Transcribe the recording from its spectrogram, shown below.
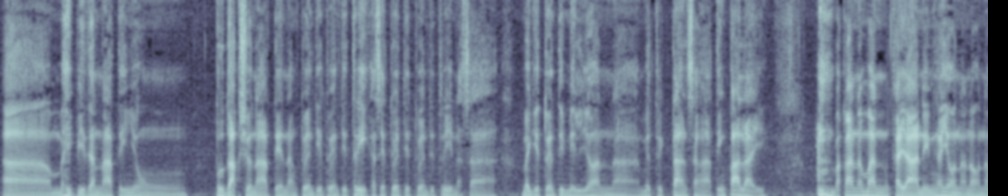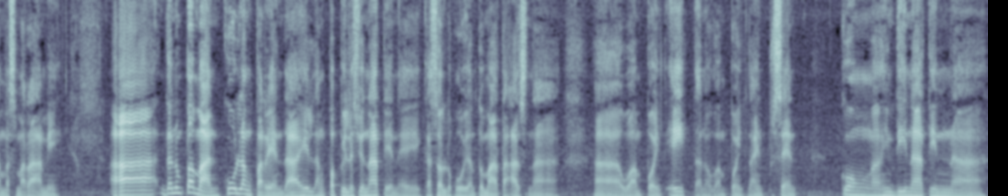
uh, mahigpitan natin yung production natin ng 2023 kasi 2023 nasa magi 20 million na metric tons ang ating palay. Baka naman kayanin ngayon ano na mas marami. Ah, ganun pa man kulang pa rin dahil ang populasyon natin ay kasalukuyang tumataas na ah, 1.8 ano 1.9% kung ah, hindi natin ah,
